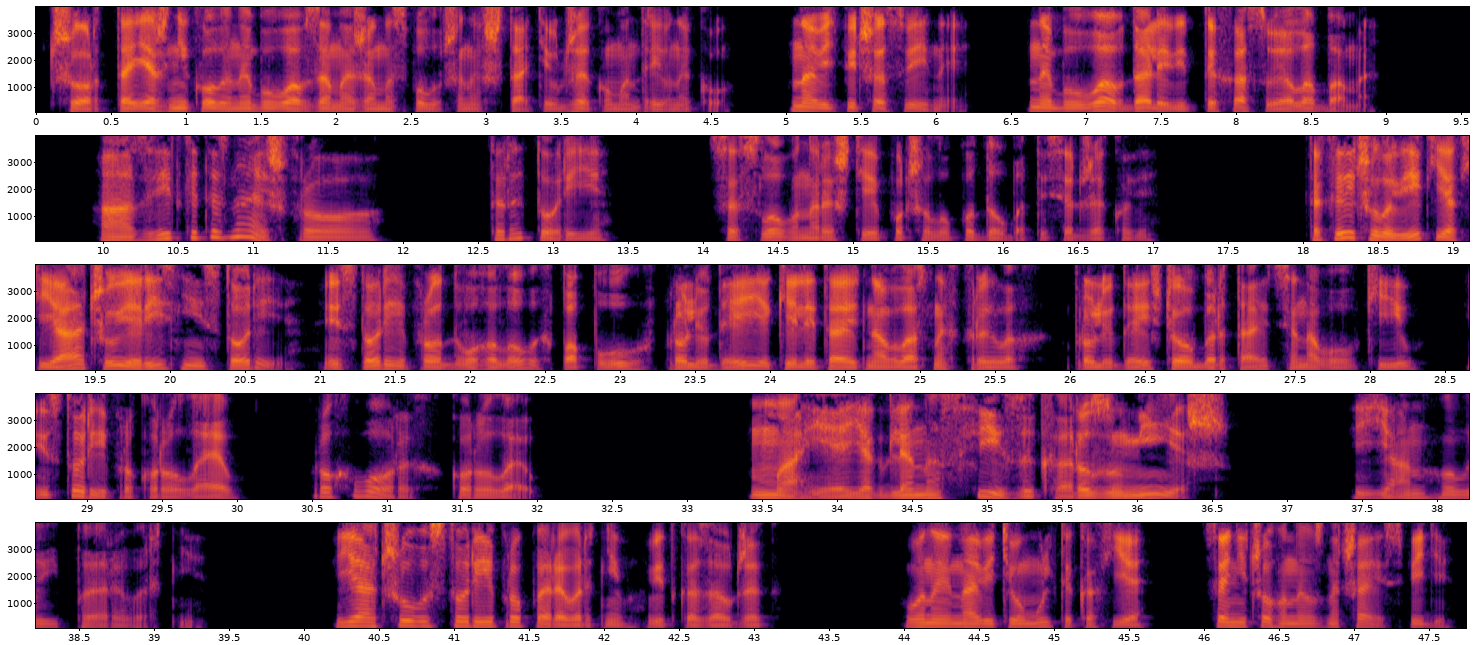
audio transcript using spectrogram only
Чорт, та я ж ніколи не бував за межами Сполучених Штатів, Джеку мандрівнику, навіть під час війни, не бував далі від Техасу і Алабами. А звідки ти знаєш про території? Це слово нарешті почало подобатися Джекові. Такий чоловік, як я, чує різні історії історії про двоголових папуг, про людей, які літають на власних крилах, про людей, що обертаються на вовків, історії про королев, про хворих королев. Магія, як для нас фізика, розумієш? Янголи й перевертні. Я чув історії про перевертнів, відказав Джек. Вони навіть у мультиках є, це нічого не означає, спіді.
